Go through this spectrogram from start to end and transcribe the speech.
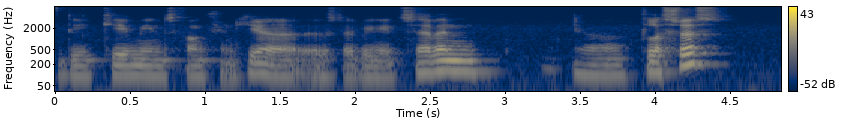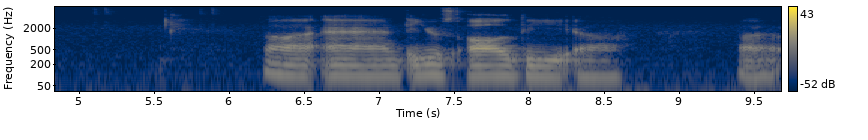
the k-means function here is that we need seven uh, clusters uh, and use all the uh, uh,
